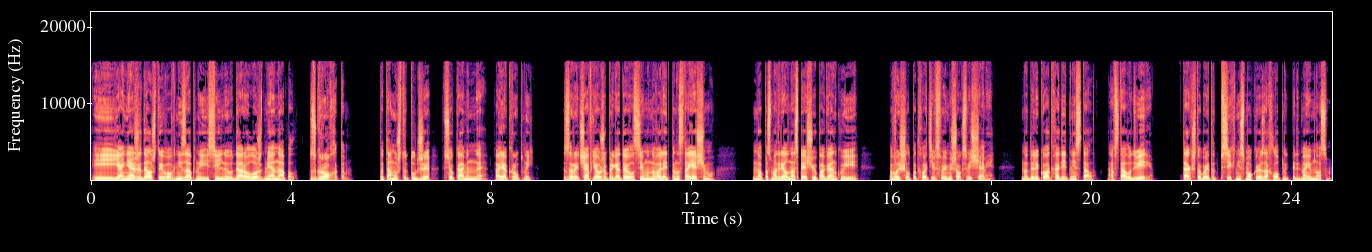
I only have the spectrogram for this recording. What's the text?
и я не ожидал, что его внезапный и сильный удар уложит меня на пол, с грохотом, потому что тут же все каменное, а я крупный. Зарычав, я уже приготовился ему навалять по-настоящему, но посмотрел на спящую поганку и вышел, подхватив свой мешок с вещами но далеко отходить не стал, а встал у двери, так, чтобы этот псих не смог ее захлопнуть перед моим носом.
